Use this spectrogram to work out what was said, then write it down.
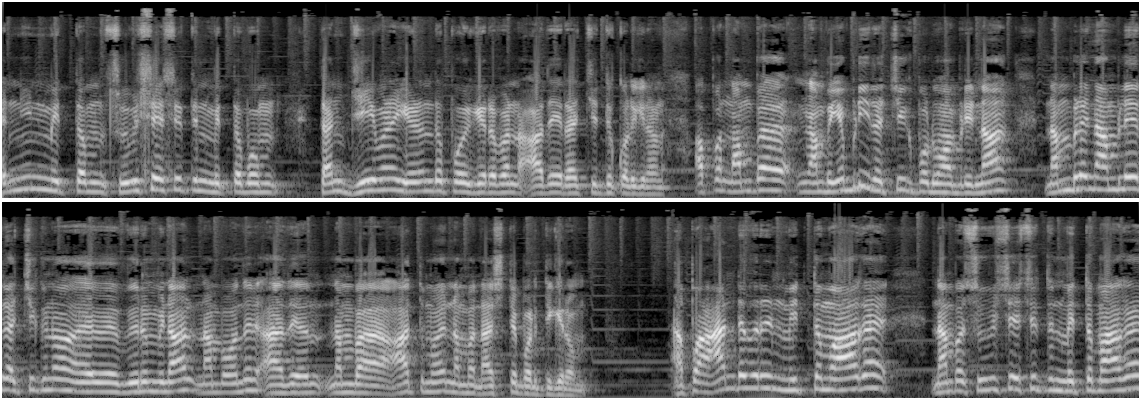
எண்ணின் மித்தம் சுவிசேஷத்தின் மித்தமும் தன் ஜீவனை இழந்து போகிறவன் அதை ரச்சித்துக் கொள்கிறான். அப்போ நம்ம நம்ம எப்படி ரச்சிக்கப்படுவோம் அப்படின்னா நம்மளே நம்மளே ரச்சிக்கணும் விரும்பினால் நம்ம வந்து அது நம்ம ஆத்மாவை நம்ம நஷ்டப்படுத்திக்கிறோம். அப்போ ஆண்டவரின் மித்தமாக நம்ம சுவிசேஷத்தின் மித்தமாக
